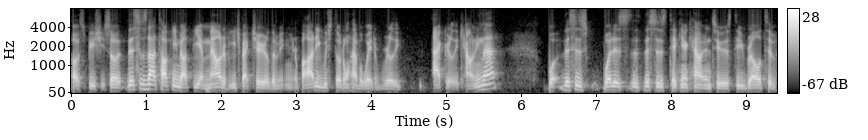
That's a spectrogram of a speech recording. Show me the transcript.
of species. So this is not talking about the amount of each bacteria living in your body. We still don't have a way to really accurately counting that. What this is, what is this is taking account into is the relative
